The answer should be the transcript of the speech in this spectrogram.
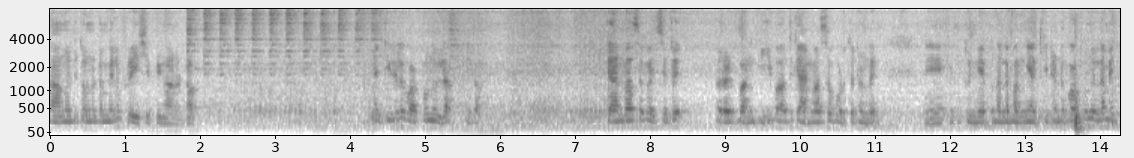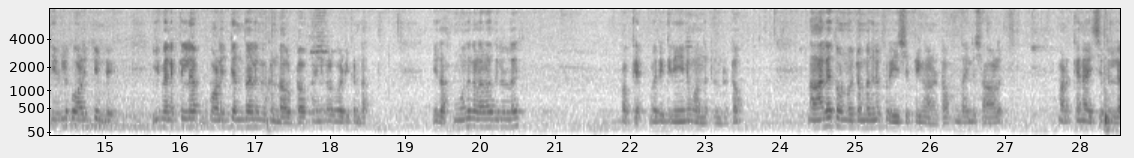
നാനൂറ്റി തൊണ്ണൂറ്റൊമ്പതിന് ഫ്രീ ഷിപ്പിംഗ് ആണ് കേട്ടോ. മെറ്റീരിയൽ കുഴപ്പമൊന്നുമില്ല. ഇതാ. ക്യാൻവാസ് ഒക്കെ വെച്ചിട്ട് ഈ ഭാഗത്ത് ക്യാൻവാസ് കൊടുത്തിട്ടുണ്ട്. ഇത് തുന്നിയപ്പോൾ നല്ല ഭംഗിയാക്കിയിട്ടുണ്ട്. കുഴപ്പമൊന്നുമില്ല. മെറ്റീരിയൽ ക്വാളിറ്റി ഉണ്ട്. ഈ വിലക്കില്ല ക്വാളിറ്റി എന്തായാലും നിങ്ങൾക്ക് ഉണ്ടാവും കേട്ടോ അതിന് നിങ്ങൾ ഇതാ മൂന്ന് കളർ അതിലുള്ള ഓക്കെ ഒരു ഗ്രീനും വന്നിട്ടുണ്ട് കേട്ടോ നാല് തൊണ്ണൂറ്റൊമ്പതിന് ഫ്രീ ഷിപ്പിംഗ് ആണ് കേട്ടോ അതിന്റെ ഷാൾ? മടക്കാൻ അയച്ചിട്ടില്ല.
